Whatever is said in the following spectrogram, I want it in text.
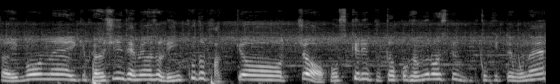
자 이번에 이게 변신이 되면서 링크도 바뀌었죠? 보스캐리 붙었고 경이론 스킬 붙었기 때문에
